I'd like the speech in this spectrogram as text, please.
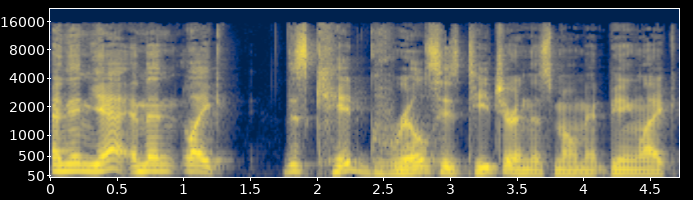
and then yeah, and then like this kid grills his teacher in this moment, being like,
